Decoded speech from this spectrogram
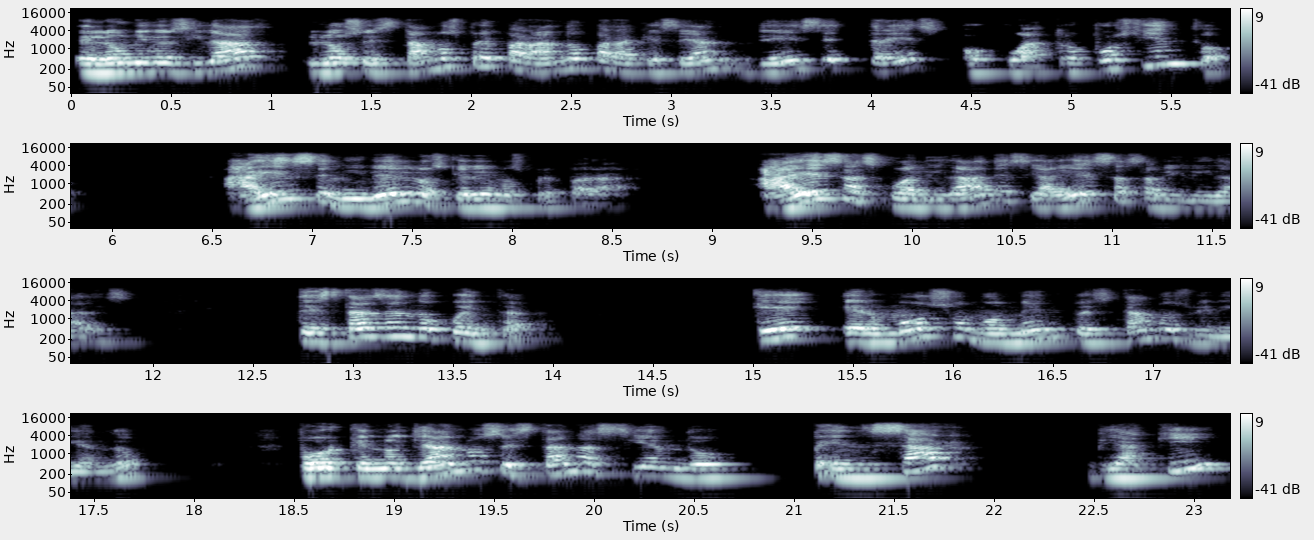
En la universidad los estamos preparando para que sean de ese 3 o 4%. A ese nivel los queremos preparar a esas cualidades y a esas habilidades. ¿Te estás dando cuenta qué hermoso momento estamos viviendo? Porque no, ya nos están haciendo pensar de aquí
